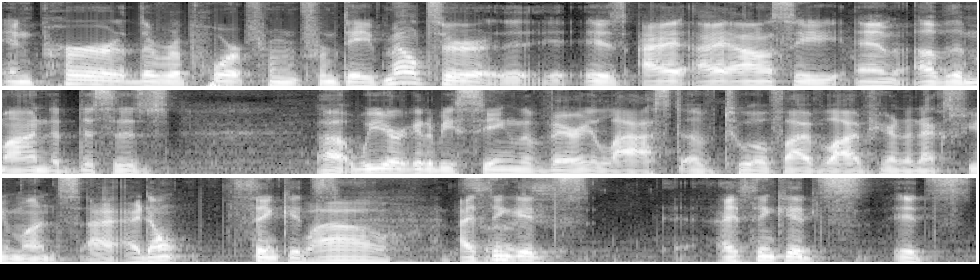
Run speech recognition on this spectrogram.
and per the report from, from Dave Meltzer, is I, I honestly am of the mind that this is, uh, we are going to be seeing the very last of 205 Live here in the next few months. I, I don't think it's, Wow. I think it's, I think it's, it's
